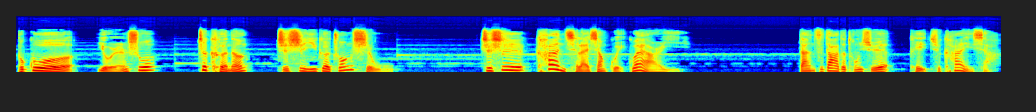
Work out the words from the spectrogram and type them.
不过。有人说，这可能只是一个装饰物，只是看起来像鬼怪而已。胆子大的同学可以去看一下。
